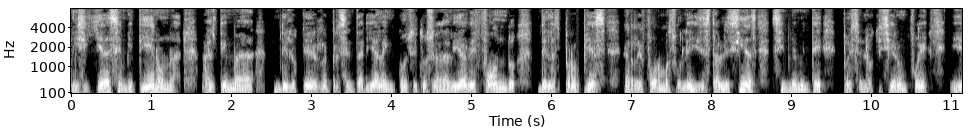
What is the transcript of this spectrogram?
ni siquiera se metieron al tema de lo que representaría la inconstitucionalidad de fondo de las propias reformas o leyes establecidas, simplemente pues lo que hicieron fue eh,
